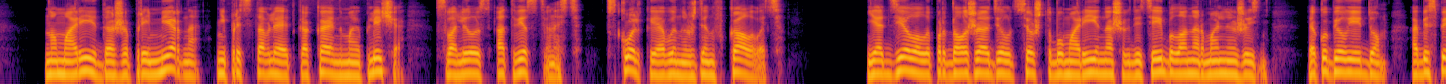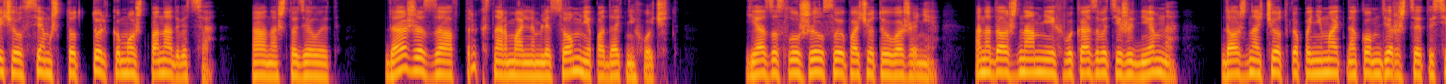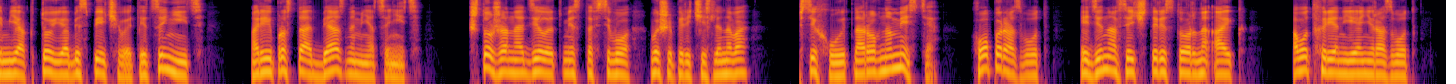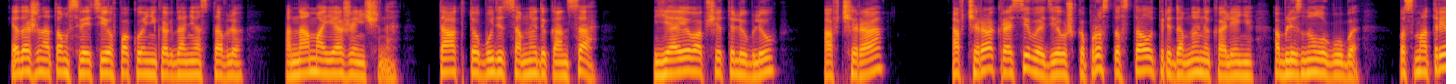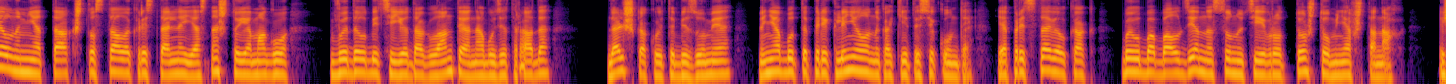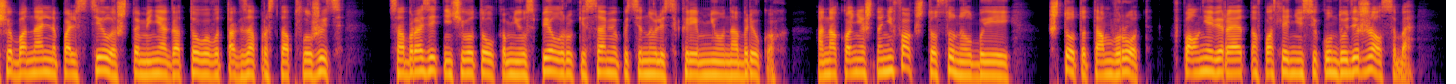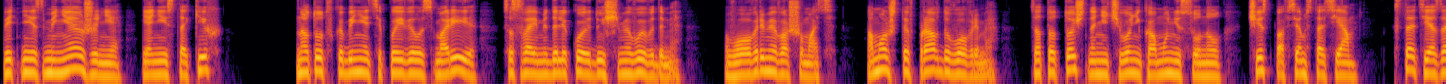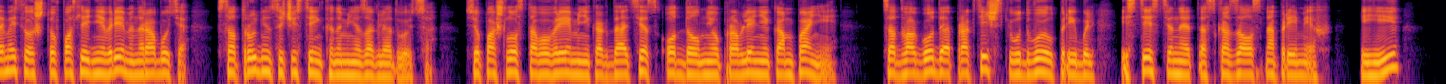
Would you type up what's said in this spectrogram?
Но Мария даже примерно не представляет, какая на мои плечи свалилась ответственность, сколько я вынужден вкалывать. Я делал и продолжаю делать все, чтобы у Марии и наших детей была нормальная жизнь. Я купил ей дом, обеспечил всем, что только может понадобиться. А она что делает? Даже завтрак с нормальным лицом мне подать не хочет. Я заслужил свой почет и уважение. Она должна мне их выказывать ежедневно. Должна четко понимать, на ком держится эта семья, кто ее обеспечивает, и ценить. Мария просто обязана меня ценить. Что же она делает вместо всего вышеперечисленного? Психует на ровном месте. Хоп и развод. Иди на все четыре стороны, Айк. А вот хрен ей, а не развод. Я даже на том свете ее в покое никогда не оставлю. Она моя женщина. Та, кто будет со мной до конца. Я ее вообще-то люблю. А вчера... А вчера красивая девушка просто встала передо мной на колени, облизнула губы, посмотрела на меня так, что стало кристально ясно, что я могу выдолбить ее до гланд, и она будет рада. Дальше какое-то безумие. Меня будто переклинило на какие-то секунды. Я представил, как было бы обалденно сунуть ей в рот то, что у меня в штанах. Еще банально польстило, что меня готовы вот так запросто обслужить. Сообразить ничего толком не успел, руки сами потянулись к ремню на брюках. Она, конечно, не факт, что сунул бы ей что-то там в рот. Вполне вероятно, в последнюю секунду удержался бы. Ведь не изменяю жене, я не из таких. Но тут в кабинете появилась Мария со своими далеко идущими выводами. Вовремя, вашу мать. А может, и вправду вовремя. Зато точно ничего никому не сунул. Чист по всем статьям. Кстати, я заметил, что в последнее время на работе сотрудницы частенько на меня заглядываются. Все пошло с того времени, когда отец отдал мне управление компанией. За два года я практически удвоил прибыль. Естественно, это сказалось на премиях. И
